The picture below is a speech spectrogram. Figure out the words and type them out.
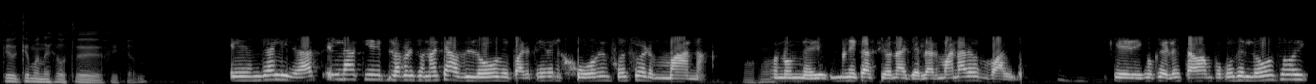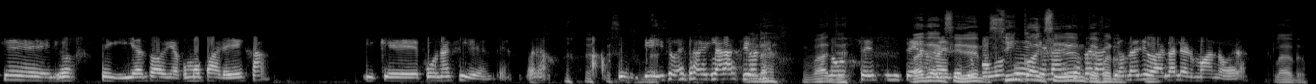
qué, qué maneja usted, fiscal? En realidad, la que la persona que habló de parte del joven fue su hermana, con un medio de comunicación ayer, la hermana de Osvaldo, que dijo que él estaba un poco celoso y que ellos seguían todavía como pareja y que fue un accidente. Bueno, que hizo esa declaración, no sé sinceramente. Accidente. Cinco accidentes fueron. de ayudarle al hermano, ¿verdad? Claro.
